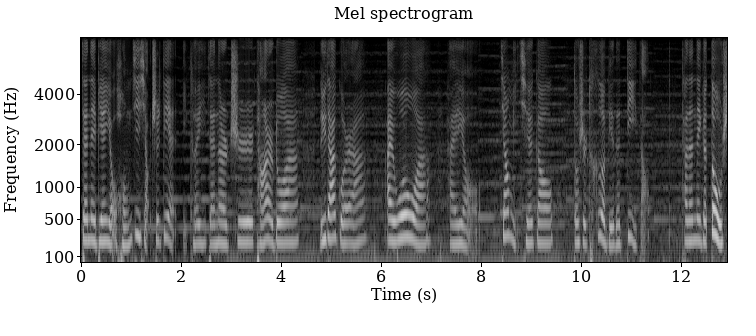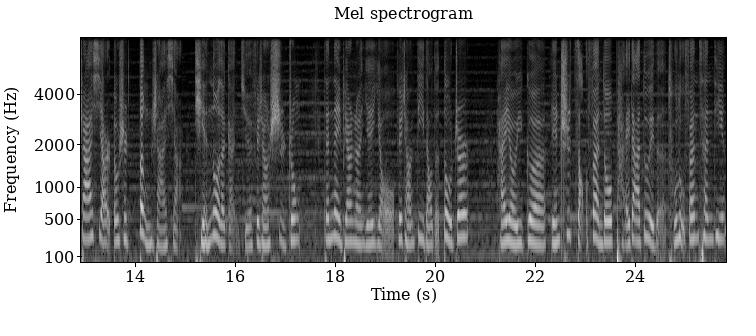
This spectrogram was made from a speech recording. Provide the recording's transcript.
在那边有红记小吃店，你可以在那儿吃糖耳朵啊、驴打滚啊、艾窝窝啊。还有江米切糕都是特别的地道，它的那个豆沙馅儿都是豆沙馅儿，甜糯的感觉非常适中。在那边呢也有非常地道的豆汁儿，还有一个连吃早饭都排大队的吐鲁番餐厅。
